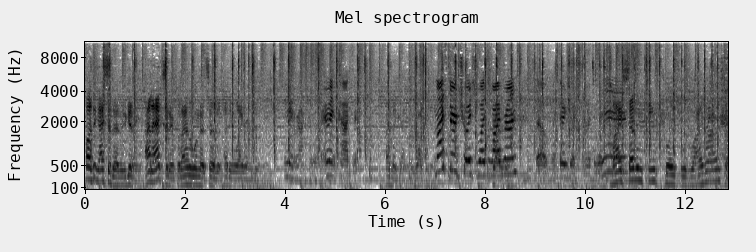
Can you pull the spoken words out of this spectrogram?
well, I think I said that in the beginning. On accident, but I'm the one that said it. I think Wyvern's gonna win. I meant Rockmore. I meant Cognitive. I meant of. My third choice was Wyvern, so my third choice was to win. My 17th choice was Wyvern, so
